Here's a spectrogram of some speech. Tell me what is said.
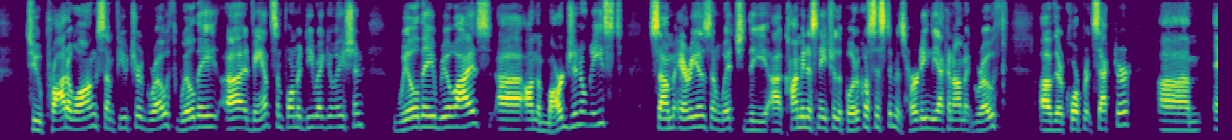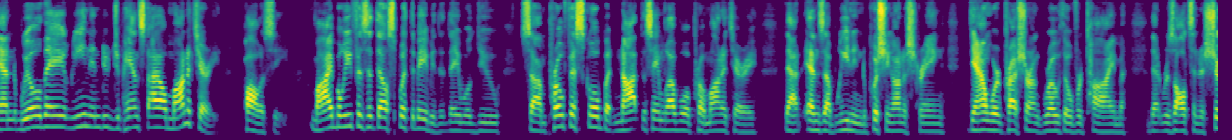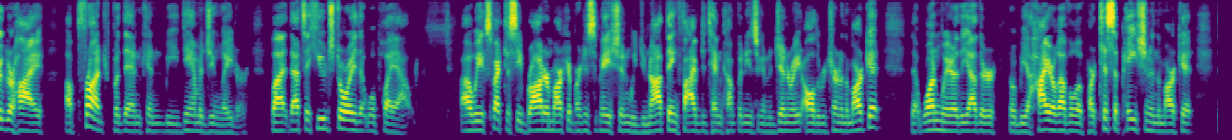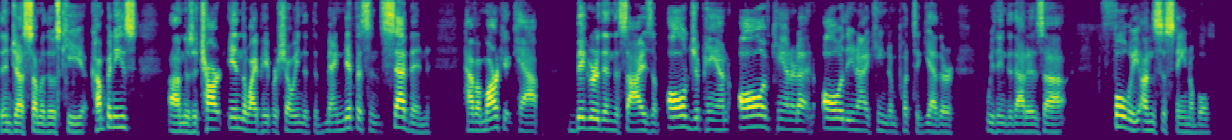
to prod along some future growth? Will they uh, advance some form of deregulation? Will they realize, uh, on the margin at least, some areas in which the uh, communist nature of the political system is hurting the economic growth of their corporate sector? Um, and will they lean into Japan style monetary policy? My belief is that they'll split the baby, that they will do some pro fiscal, but not the same level of pro monetary that ends up leading to pushing on a string, downward pressure on growth over time that results in a sugar high up front, but then can be damaging later. But that's a huge story that will play out. Uh, we expect to see broader market participation. We do not think five to 10 companies are going to generate all the return of the market. That one way or the other, there will be a higher level of participation in the market than just some of those key companies. Um, there's a chart in the white paper showing that the Magnificent Seven have a market cap bigger than the size of all Japan, all of Canada, and all of the United Kingdom put together. We think that that is uh, fully unsustainable.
